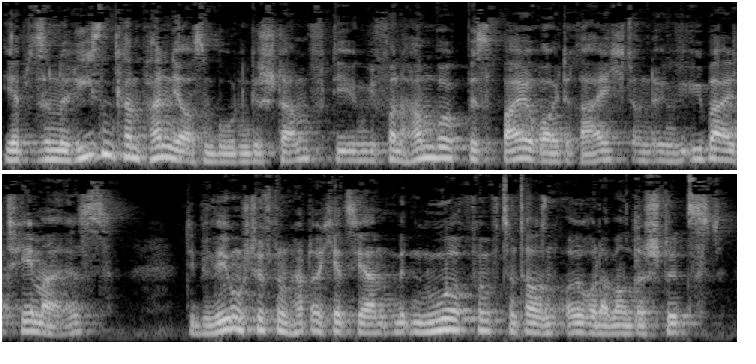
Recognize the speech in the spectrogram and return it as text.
Ihr habt so eine Riesenkampagne aus dem Boden gestampft, die irgendwie von Hamburg bis Bayreuth reicht und irgendwie überall Thema ist. Die Bewegungsstiftung hat euch jetzt ja mit nur 15.000 Euro dabei unterstützt.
